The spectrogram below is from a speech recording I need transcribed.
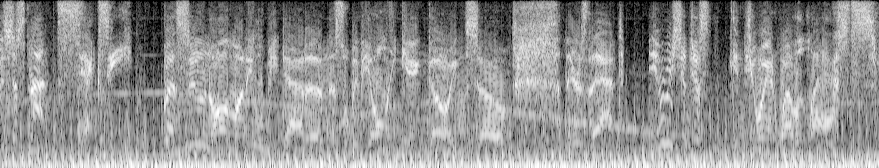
It's just not sexy. But soon all money will be data, and this will be the only gig going, so there's that. Maybe we should just enjoy it while it lasts.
